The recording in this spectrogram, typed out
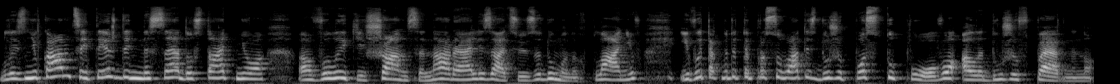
Близнюкам цей тиждень несе достатньо великі шанси на реалізацію задуманих планів, і ви так будете просуватись дуже поступово, але дуже впевнено.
